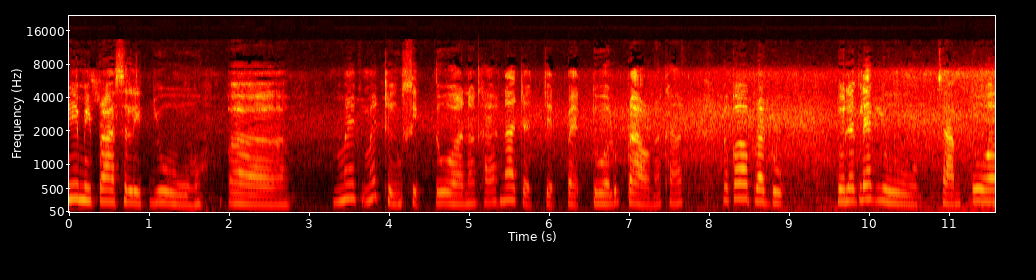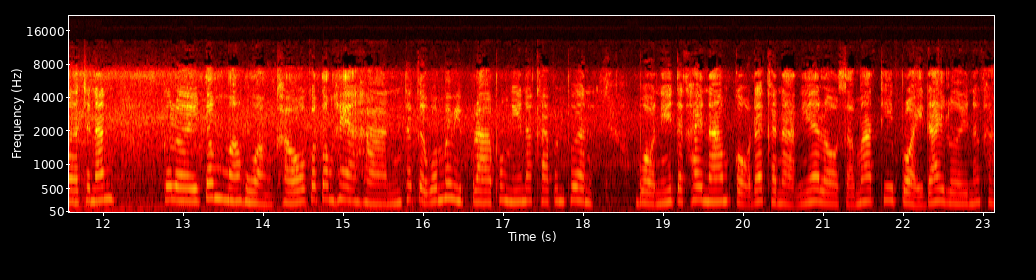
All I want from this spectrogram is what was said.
นี้มีปลาสลิดอยู่เอ่อไม่ไม่ถึงสิบตัวนะคะ น่าจะเจ็ดแปดตัวหรือเปล่านะคะ แล้วก็ปลาดุกตัวเล็กๆอยู่สามตัว ฉะนั้นก็เลยต้องมาห่วงเขาก็ต้องให้อาหาร ถ้าเกิดว่าไม่มีปลาพวกนี้นะคะเพื่อนๆบ่อนี้ตะไคร่น้ำเกาะได้ขนาดนี้เราสามารถที่ปล่อยได้เลยนะคะ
